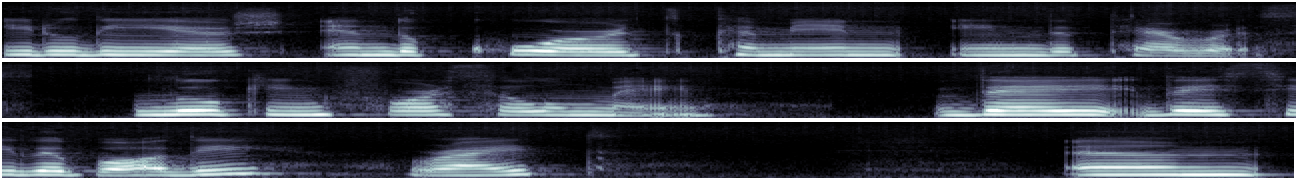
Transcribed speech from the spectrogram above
Herodias, and the court come in in the terrace looking for Salome. They, they see the body, right? Um,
